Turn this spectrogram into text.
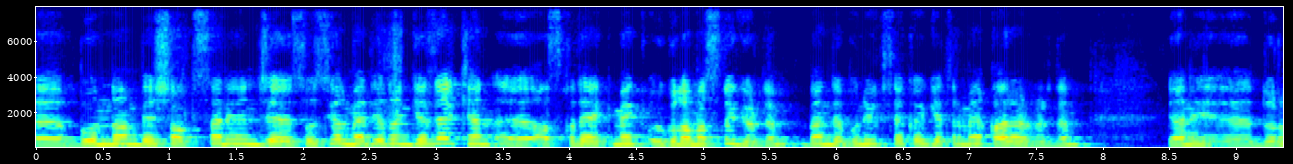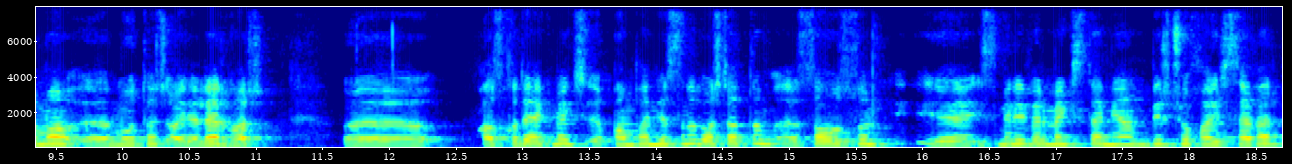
Ee, Bundan 5-6 sene önce sosyal medyadan gezerken e, askıda ekmek uygulamasını gördüm. Ben de bunu yüksekoya getirmeye karar verdim. Yani e, duruma e, muhtaç aileler var. E, askıda ekmek kampanyasını başlattım. Sağ olsun ismini vermek istemeyen birçok hayırsever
